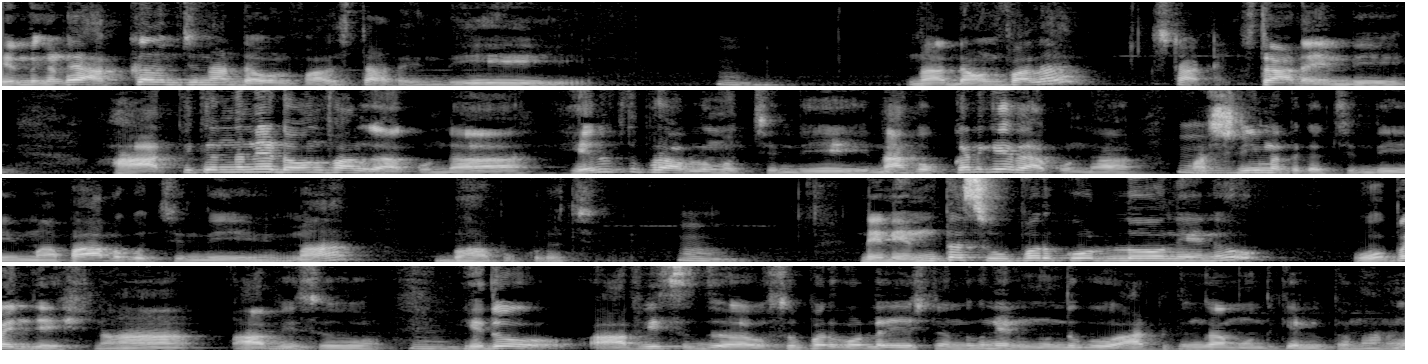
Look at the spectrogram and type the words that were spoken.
ఎందుకంటే అక్కడ నుంచి నా డౌన్ఫాల్ స్టార్ట్ అయింది. నా డౌన్ఫాల్ స్టార్ట్ స్టార్ట్ అయింది. ఆర్థికంగానే డౌన్ఫాల్ కాకుండా హెల్త్ ప్రాబ్లం వచ్చింది. నాకు ఒక్కరికే రాకుండా మా శ్రీమతికి వచ్చింది మా పాపకు వచ్చింది మా బాబుకు కూడా వచ్చింది. ఉమ్, నేను ఎంత సూపర్ కోడ్లో నేను ఓపెన్ చేసిన ఆఫీసు ఏదో ఆఫీస్ సూపర్ కోడ్లో చేసినందుకు నేను ముందుకు ఆర్థికంగా ముందుకు వెళ్తున్నాను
